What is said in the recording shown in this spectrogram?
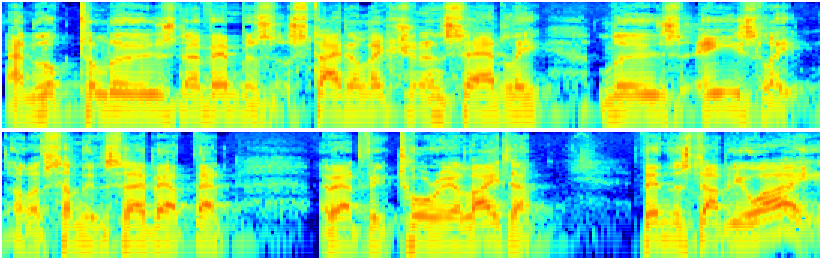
and look to lose November's state election and sadly lose easily. I'll have something to say about that, about Victoria later. Then there's WA.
